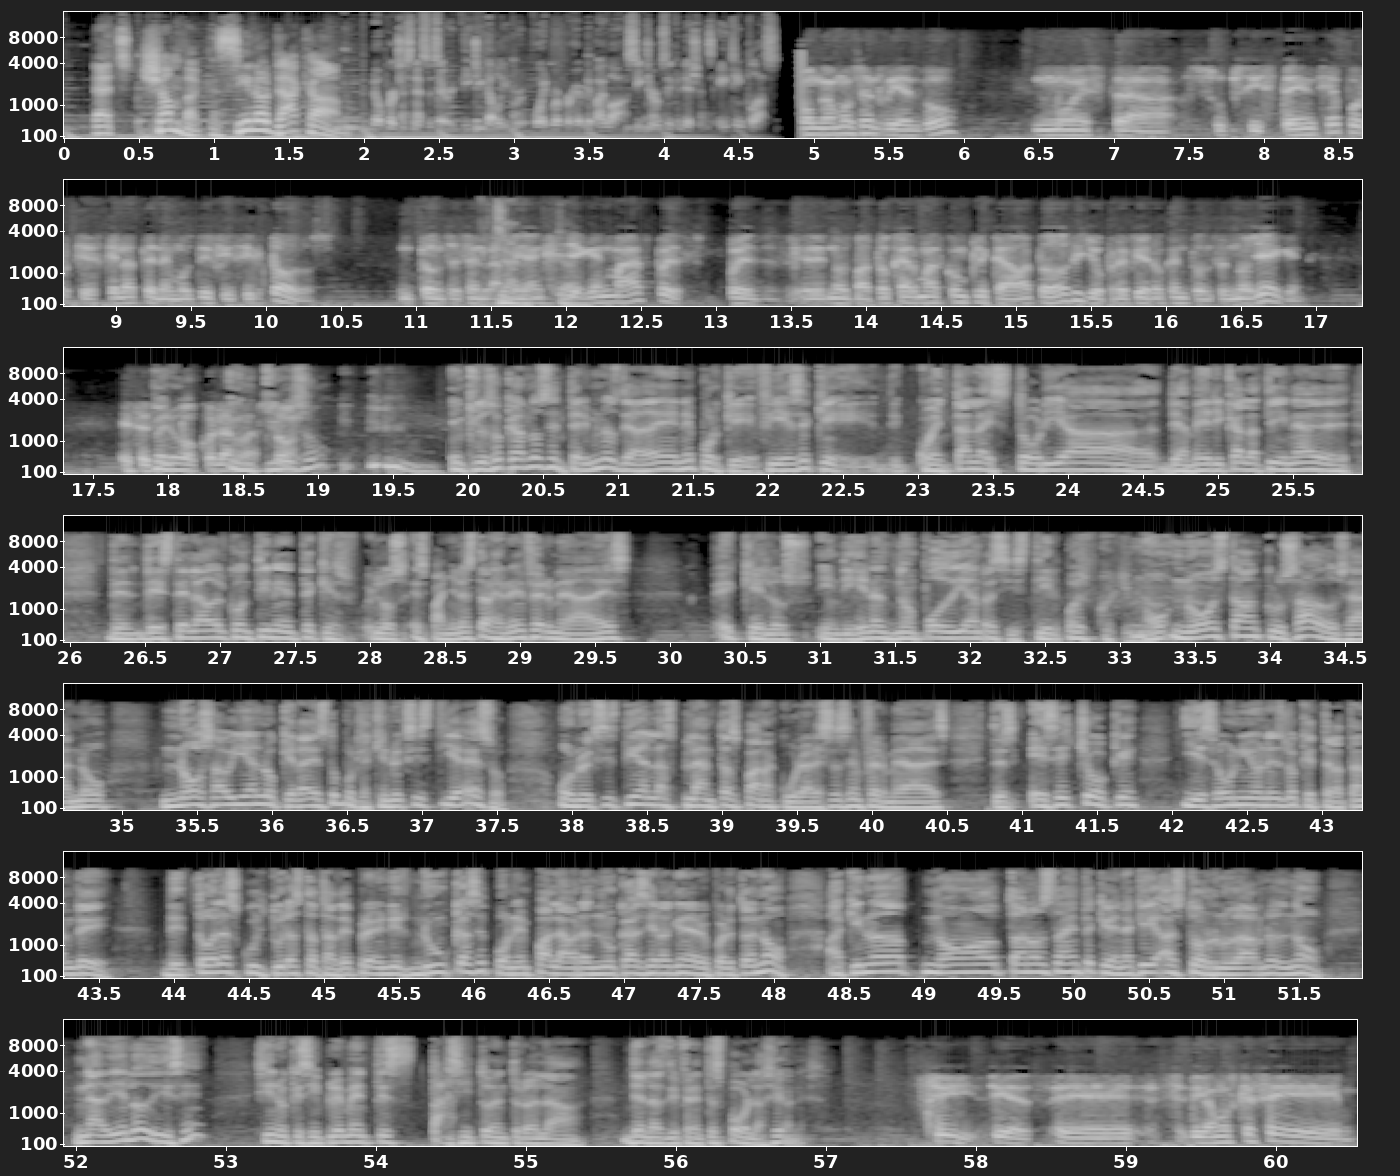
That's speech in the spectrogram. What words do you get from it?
That's chumbacasino.com. No purchase necessary. VGW Group. Void were prohibited by law. See terms and conditions. 18 plus. pongamos en riesgo nuestra subsistencia porque es que la tenemos difícil todos. Entonces, en la medida en que lleguen más, pues, pues eh, nos va a tocar más complicado a todos y yo prefiero que entonces no lleguen. Esa es un poco la razón. incluso, incluso, Carlos, en términos de ADN, porque fíjese que eh, cuentan la historia de América Latina, de, de- de este lado del continente, que los españoles trajeron enfermedades eh, que los indígenas no podían resistir, pues porque no, no estaban cruzados, o sea, no, no sabían lo que era esto porque aquí no existía eso, o no existían las plantas para curar esas enfermedades. Entonces, ese choque y esa unión es lo que tratan de, de todas las culturas tratar de prevenir. Nunca se ponen palabras, nunca decir a alguien en el aeropuerto, no, aquí no, no adoptan a esta gente que viene aquí a estornudarnos, no, nadie lo dice, sino que simplemente es tácito dentro de, la, de las diferentes poblaciones. Sí, sí es. eh, digamos que se,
